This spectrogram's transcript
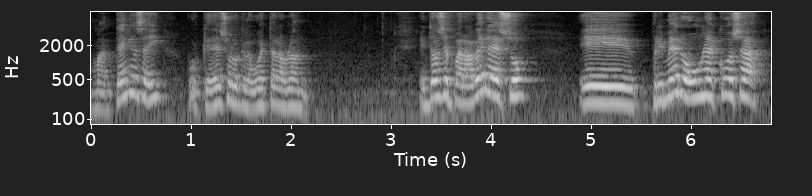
Manténganse ahí porque de eso es lo que les voy a estar hablando. Entonces, para ver eso, eh, primero una cosa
